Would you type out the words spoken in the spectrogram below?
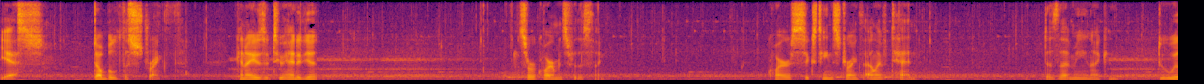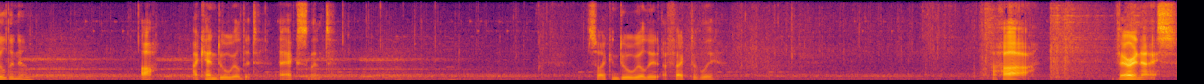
Yes. Double the strength. Can I use it two-handed yet? What's the requirements for this thing? Requires 16 strength. I only have 10. Does that mean I can dual wield it now? Ah, I can dual wield it. Excellent. So I can dual wield it effectively. Haha. Very nice.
